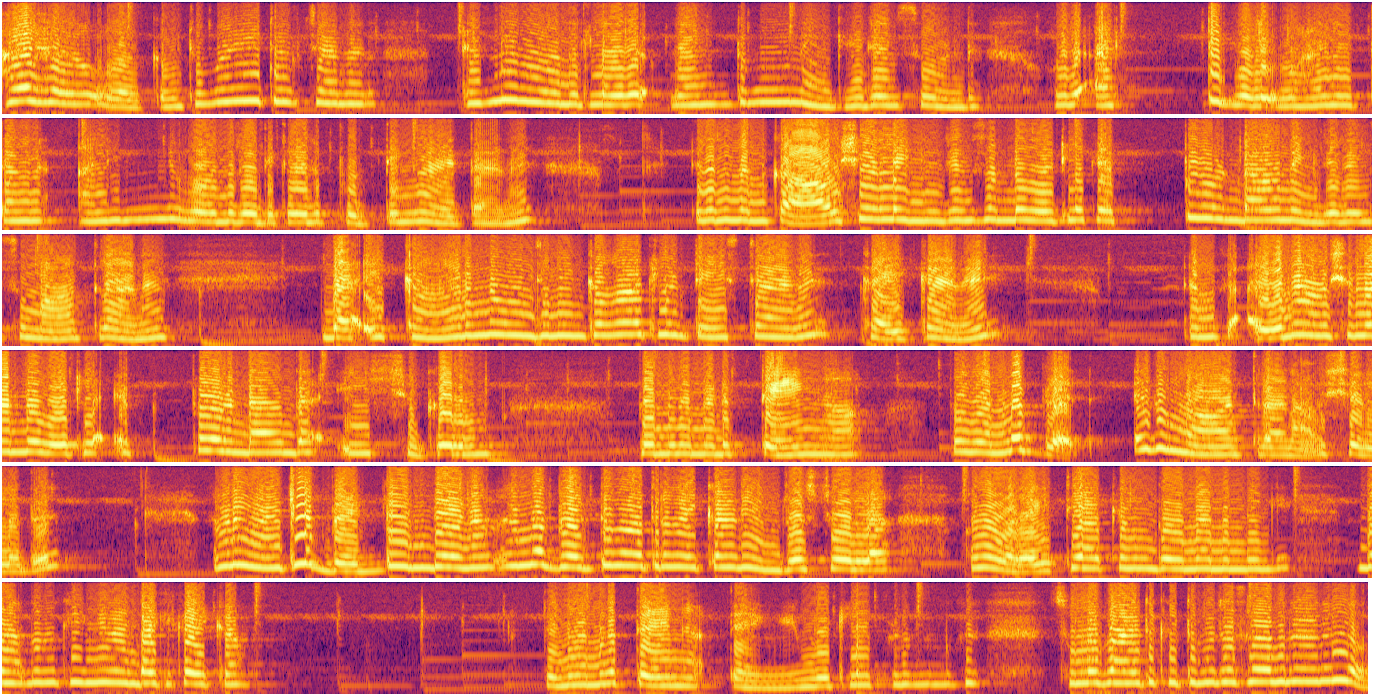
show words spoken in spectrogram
Hi hello welcome to my YouTube channel എന്ന് വന്നിട്ടുള്ള ഒരു രണ്ട് മൂന്ന് ഇൻഗ്രീഡിയൻസ് കൊണ്ട് ഒരു അടിപൊളി വായിലിട്ട് അങ്ങനെ അലിഞ്ഞു പോകുന്ന രീതിക്കുള്ള ഒരു പുഡിംഗ് ആയിട്ടാണ് ഇതിന് നമുക്ക് ആവശ്യമുള്ള ഇൻഗ്രീഡിയൻസ് നമ്മുടെ വീട്ടിലൊക്കെ എപ്പോഴും ഉണ്ടാവുന്ന ഇൻഗ്രീഡിയൻസ് മാത്രമാണ് ഈ കാണുന്ന മുഞ്ചിനെക്കാട്ടിലും ടേസ്റ്റാണ് കഴിക്കാന്. നമുക്ക് ഇതിനാവശ്യമുള്ള നമ്മുടെ വീട്ടിൽ എപ്പോഴും ഉണ്ടാകുന്ന ഈ ഷുഗറും പിന്നെ നമ്മുടെ തേങ്ങ പിന്നെ നമ്മുടെ ബ്രെഡ് ഇത് മാത്രമാണ് ആവശ്യമുള്ളത്. നമ്മുടെ വീട്ടിൽ ബ്രെഡ് എന്ത് ചെയ്യണം എന്നാൽ ബ്രെഡ് മാത്രം കഴിക്കാനൊരു ഇൻട്രസ്റ്റ് ഇല്ല ഒന്ന് വെറൈറ്റി ആക്കണം തോന്നാന്നുണ്ടെങ്കിൽ എന്താ നമുക്ക് ഇങ്ങനെ ഉണ്ടാക്കി കഴിക്കാം? പിന്നെ നമ്മുടെ തേങ്ങ തേങ്ങയും വീട്ടിൽ എപ്പോഴും നമുക്ക് സുലഭമായിട്ട് കിട്ടുന്നൊരു സാധനമാണല്ലോ.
